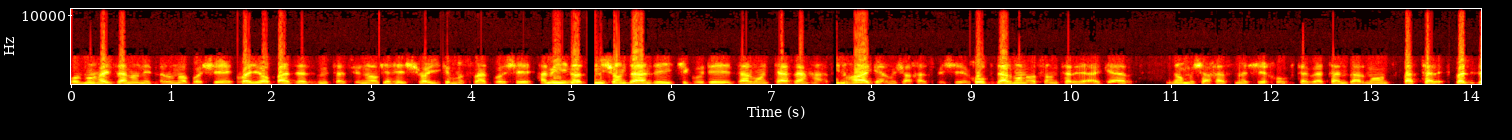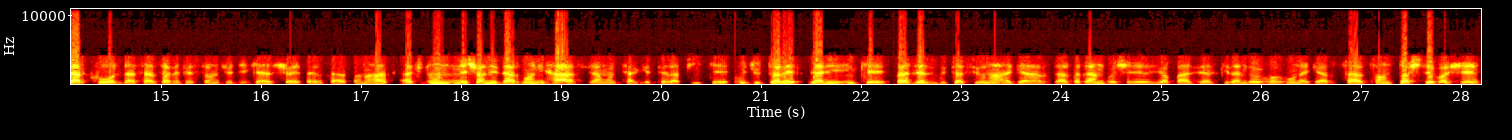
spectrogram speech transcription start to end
هورمون های زنانه در اونا باشه و یا بعضی از میوتاسیون ها جهش هایی که مثبت باشه همه اینا نشان دهنده ای که گوده درمان کردن هست. اینها اگر مشخص بشه خب درمان آسانتره. اگر اینا مشخص نشه خب طبیعتا درمان بدتره. ولی در کل در سرطان پستان شد یکی از شایدترین سرطان هست. اکنون نشانی درمانی هست همون ترگ تراپی که وجود داره. یعنی اینکه بعضی از موتاسیون ها اگر در بدن باشه یا بعضی از گیرنده هورمون اگر سرطان داشته باشه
